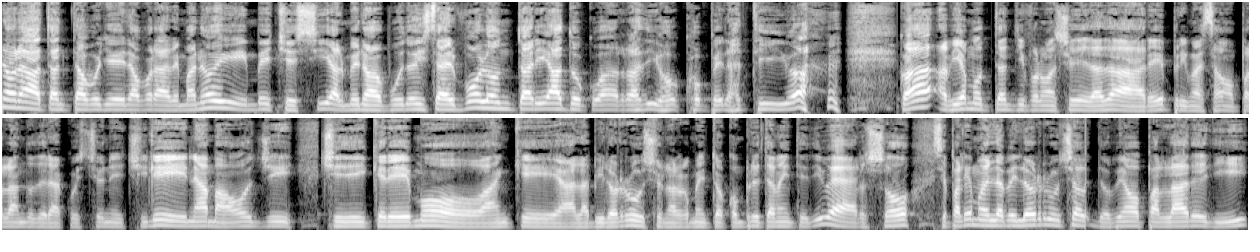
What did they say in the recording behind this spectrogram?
Non ha tanta voglia di lavorare, ma noi invece sì, almeno dal punto di vista del volontariato qua a Radio Cooperativa. qua abbiamo tante informazioni da dare, prima stavamo parlando della questione cilena, ma oggi ci dedicheremo anche alla Bielorussia, un argomento completamente diverso. Se parliamo della Bielorussia dobbiamo parlare di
